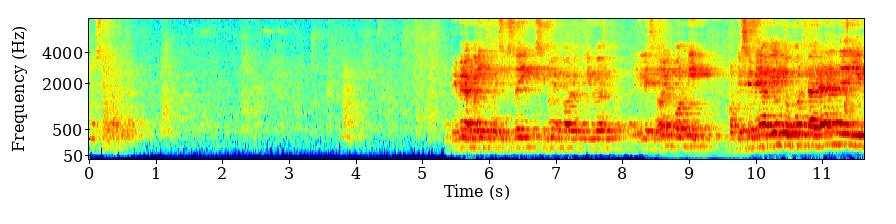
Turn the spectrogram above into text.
no es natural. En 1 Corintios 16, 19 Pablo escribió esto a la iglesia, oren por mí, porque se me ha abierto puerta grande y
